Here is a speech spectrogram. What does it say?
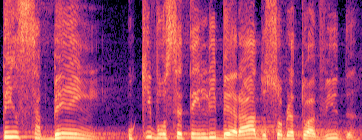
Pensa bem o que você tem liberado sobre a tua vida.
